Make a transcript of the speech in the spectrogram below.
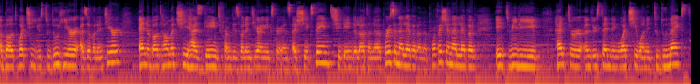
about what she used to do here as a volunteer, and about how much she has gained from this volunteering experience. As she explained, she gained a lot on a personal level, on a professional level. It really helped her understanding what she wanted to do next.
